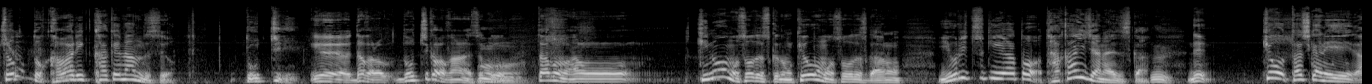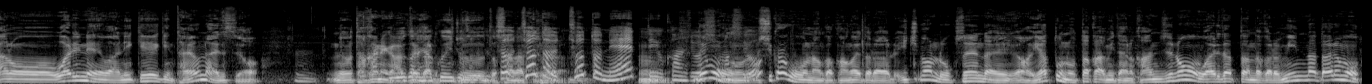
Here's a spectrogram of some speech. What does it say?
ちょっと変わりかけなんですよ。どっちに？いやいや、だから、どっちかわからないですよ。うんこう多分、あのー昨日もそうですけども、今日もそうですが、あの、寄り付き後、高いじゃないですか。で、今日確かに、あのー終値は日経平均頼んないですよ。高値があってから上から100円以上するずーっとちょちょっ下がってるからと、ちょっとねっていう感じはでしますよも、。シカゴなんか考えたら、1万6000円台、あやっと乗ったかみたいな感じの終わりだったんだから、みんな誰も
